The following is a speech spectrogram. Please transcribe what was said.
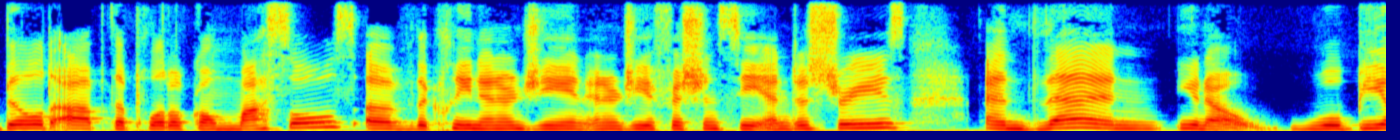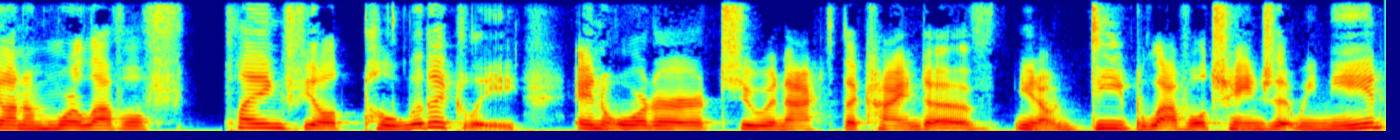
build up the political muscles of the clean energy and energy efficiency industries. And then, you know, we'll be on a more level f- playing field politically in order to enact the kind of you know deep level change that we need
